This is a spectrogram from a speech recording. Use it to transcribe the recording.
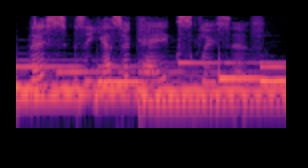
This is a Yes OK exclusive.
